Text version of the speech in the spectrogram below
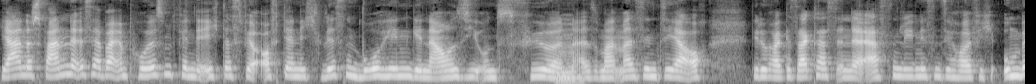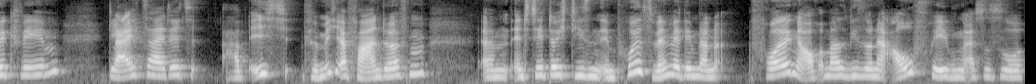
Ja, und das Spannende ist ja bei Impulsen, finde ich, dass wir oft ja nicht wissen, wohin genau sie uns führen. Mhm. Also manchmal sind sie ja auch, wie du gerade gesagt hast, in der ersten Linie sind sie häufig unbequem. Gleichzeitig habe ich für mich erfahren dürfen, ähm, entsteht durch diesen Impuls, wenn wir dem dann folgen, auch immer wie so eine Aufregung, also so,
